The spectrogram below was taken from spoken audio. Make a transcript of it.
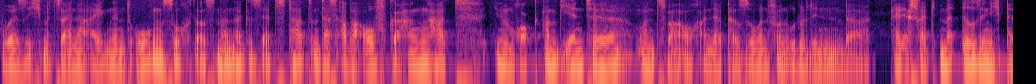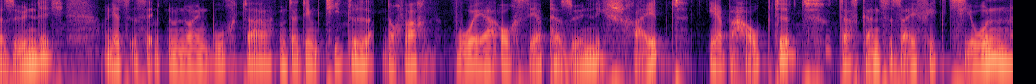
wo er sich mit seiner eigenen Drogensucht auseinandergesetzt hat und das aber aufgehangen hat im Rockambiente und zwar auch an der Person von Udo Lindenberg. Er schreibt immer irrsinnig persönlich und jetzt ist er mit einem neuen Buch da unter dem Titel Noch wach, wo er auch sehr persönlich schreibt er behauptet, das Ganze sei Fiktion,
